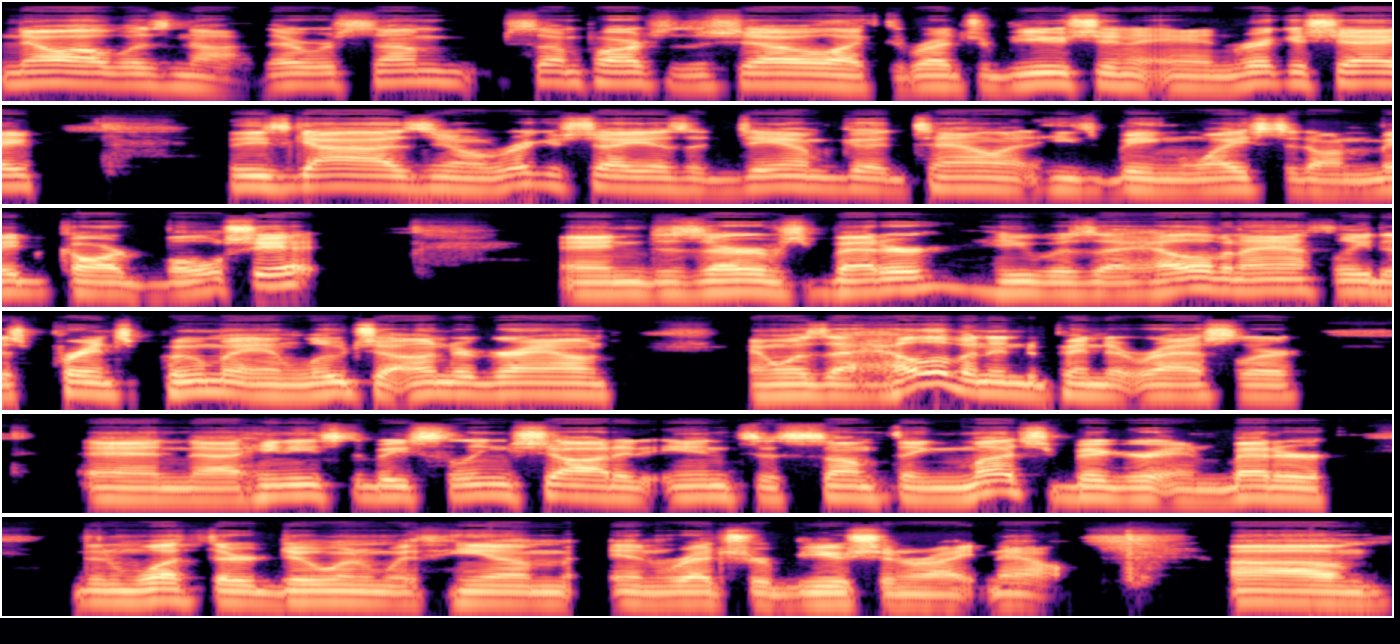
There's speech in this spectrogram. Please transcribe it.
no, I was not. There were some some parts of the show like the Retribution and Ricochet. These guys, you know, Ricochet is a damn good talent. He's being wasted on mid card bullshit and deserves better. He was a hell of an athlete as Prince Puma in Lucha Underground and was a hell of an independent wrestler and uh, he needs to be slingshotted into something much bigger and better than what they're doing with him in Retribution right now. Um,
